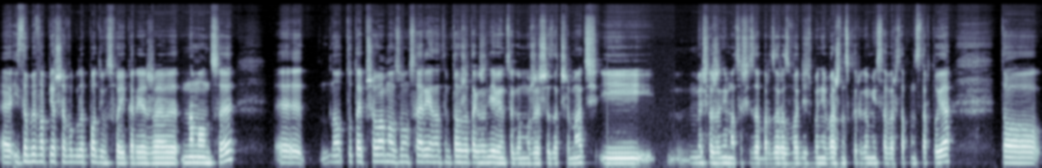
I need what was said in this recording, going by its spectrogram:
e, i zdobywa pierwsze w ogóle podium w swojej karierze na Moncy. No tutaj przełamał złą serię na tym torze, także nie wiem, co go może jeszcze zatrzymać i myślę, że nie ma co się za bardzo rozwodzić, bo nieważne z którego miejsca Verstappen startuje, to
